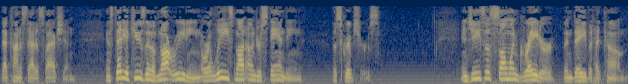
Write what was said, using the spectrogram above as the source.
that kind of satisfaction. Instead, he accused them of not reading, or at least not understanding, the Scriptures. In Jesus, someone greater than David had come.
